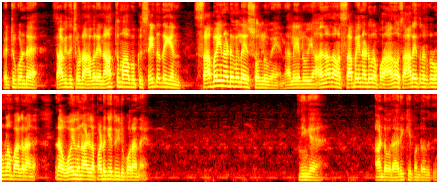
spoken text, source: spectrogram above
பெற்றுக்கொண்ட தாவிது சொல்கிறான் அவரை நாத்துமாவுக்கு செய்ததை என் சபை நடுவில் சொல்லுவேன். அலையலூயா அதனால தான் அவன் சபை நடுவில் போகிறான் அதுவும் சாலயத்தில் இருக்கிறவங்களாம் பார்க்குறாங்க என்னடா ஓய்வு நாளில் படுக்கையை தூக்கிட்டு போகிறானே நீங்கள் ஆண்டவர் அறிக்கை பண்ணுறதுக்கு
